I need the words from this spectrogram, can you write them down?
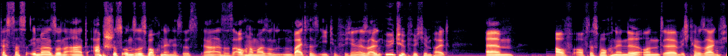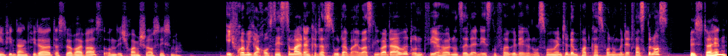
dass das immer so eine Art Abschluss unseres Wochenendes ist. Ja, es ist auch nochmal so ein weiteres i-Tüpfelchen, also ein Ü-Tüpfelchen bald. Ähm, auf, auf das Wochenende. Und äh, ich kann nur sagen, vielen, vielen Dank wieder, dass du dabei warst und ich freue mich schon aufs nächste Mal. Ich freue mich auch aufs nächste Mal. Danke, dass du dabei warst, lieber David. Und wir hören uns in der nächsten Folge der Genussmomente, dem Podcast von und mit etwas Genuss. Bis dahin.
